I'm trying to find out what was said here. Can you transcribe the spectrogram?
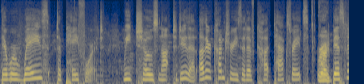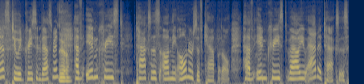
there were ways to pay for it we chose not to do that. Other countries that have cut tax rates for right. business to increase investment yeah. have increased taxes on the owners of capital, have increased value added taxes,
